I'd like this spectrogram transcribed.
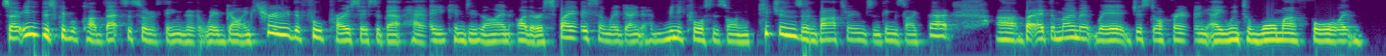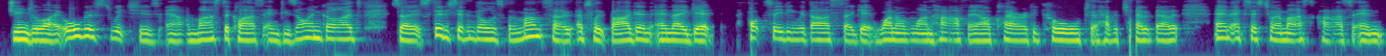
So in the Scribble Club, that's the sort of thing that we're going through the full process about how you can design either a space and we're going to have mini courses on kitchens and bathrooms and things like that. Uh, but at the moment, we're just offering a winter warmer for June, July, August, which is our masterclass and design guides. So it's $37 for the month, so absolute bargain. And they get hot seating with us. They get one on one half hour clarity call to have a chat about it and access to our masterclass and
